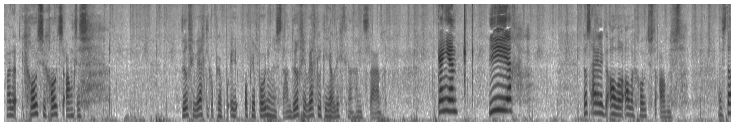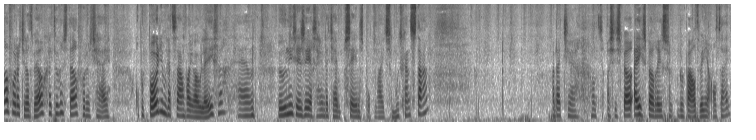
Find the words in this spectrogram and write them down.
Maar de grootste, grootste angst is... Durf je werkelijk op je, op je podium te staan? Durf je werkelijk in jouw licht gaan staan? Kenjen, hier! Dat is eigenlijk de aller, allergrootste angst. En stel voor dat je dat wel gaat doen. Stel voor dat jij op het podium gaat staan van jouw leven. En het wil niet zozeer zijn dat jij per se in de spotlights moet gaan staan. Maar dat je, want als je spel, eigen spelregels bepaalt, win je altijd.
